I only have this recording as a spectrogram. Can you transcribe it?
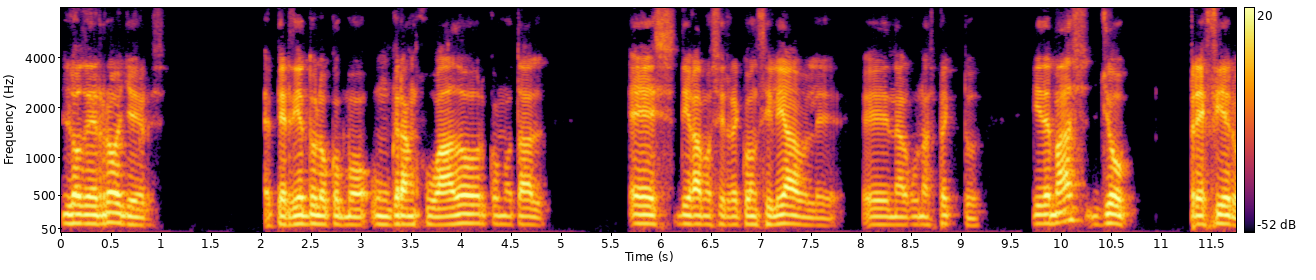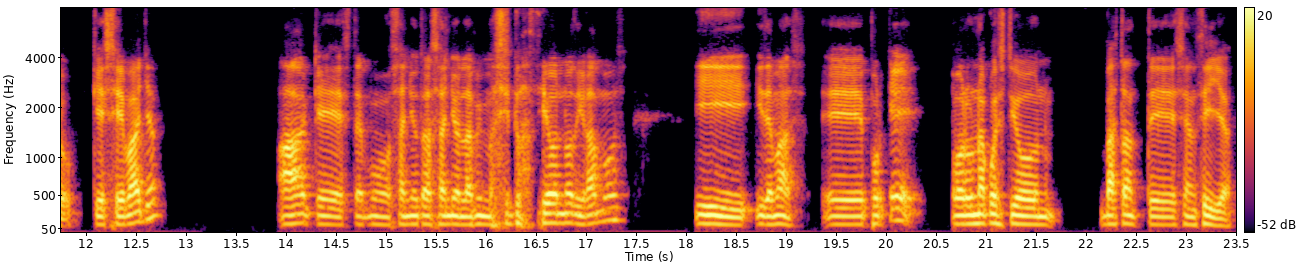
lo de Rogers. perdiéndolo como un gran jugador, como tal, es, digamos, irreconciliable en algún aspecto y demás, yo prefiero que se vaya a que estemos año tras año en la misma situación, ¿no? Digamos, y, y demás. Eh, ¿por qué? Por una cuestión bastante sencilla.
